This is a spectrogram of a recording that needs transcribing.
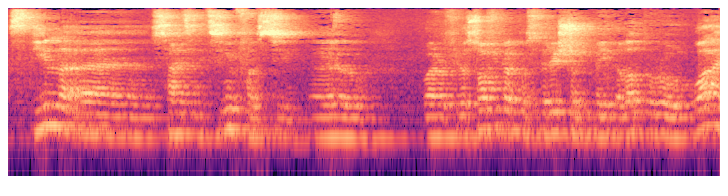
still uh, science in its infancy, uh, where philosophical consideration played a lot of role. Why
